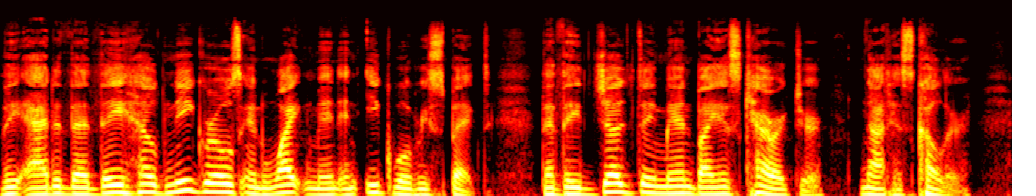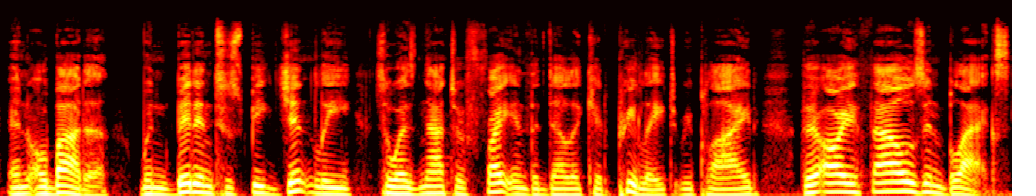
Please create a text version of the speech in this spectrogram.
they added that they held Negroes and white men in equal respect, that they judged a man by his character, not his color. And Obada, when bidden to speak gently so as not to frighten the delicate prelate, replied, There are a thousand blacks,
